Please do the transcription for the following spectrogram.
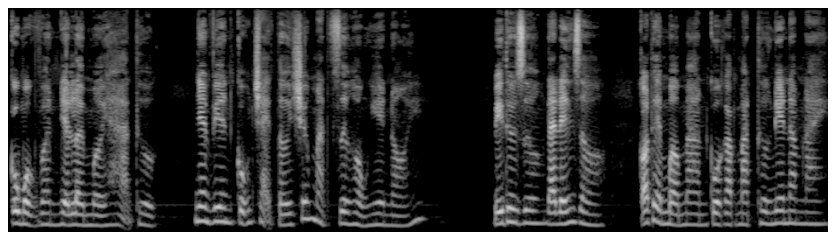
Cô Mộc Vân nhận lời mời Hạ Thược, nhân viên cũng chạy tới trước mặt Dương Hồng Hiên nói. Bí thư Dương đã đến giờ, có thể mở màn cuộc gặp mặt thường niên năm nay.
